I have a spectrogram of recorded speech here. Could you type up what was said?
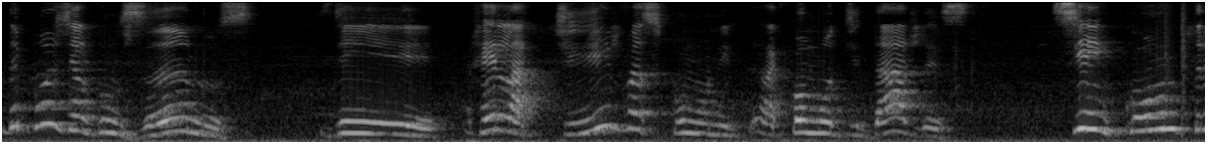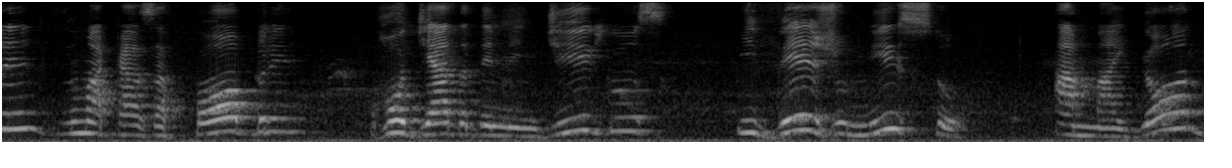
depois de alguns anos de relativas comodidades, se encontre numa casa pobre, rodeada de mendigos, e vejo nisto a maior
